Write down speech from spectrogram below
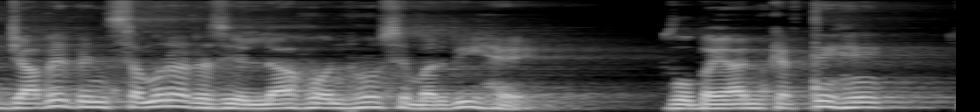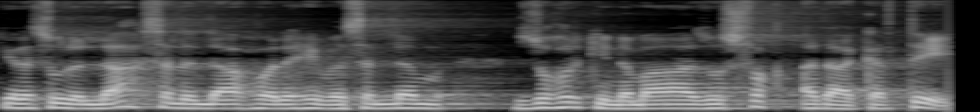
جابر بن سمرہ رضی اللہ عنہ سے مروی ہے۔ وہ بیان کرتے ہیں کہ رسول اللہ صلی اللہ علیہ وسلم ظہر کی نماز اس وقت ادا کرتے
